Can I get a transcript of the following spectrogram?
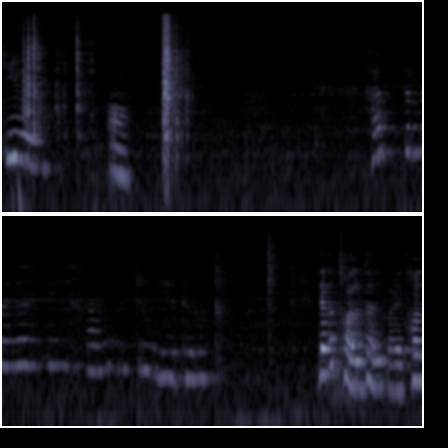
কি ও? দেখো থল থল করে থল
